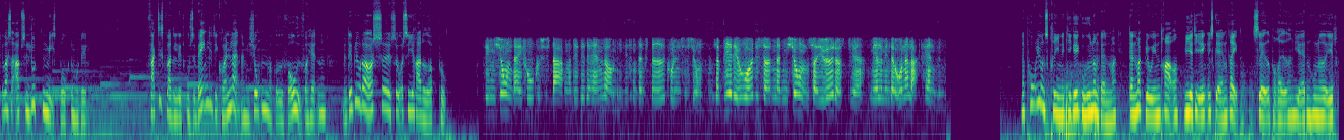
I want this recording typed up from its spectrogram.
det var så absolut den mest brugte model – Faktisk var det lidt usædvanligt i Grønland, at missionen var gået forud for handlen, men det blev der også, øh, så at sige, rettet op på. Det er missionen, der er i fokus i starten, og det er det, det handler om i det, sådan, den spæde kolonisation. Så bliver det jo hurtigt sådan, at missionen så i øvrigt også bliver mere eller mindre underlagt handlen. Napoleonskrigene gik ikke udenom Danmark. Danmark blev inddraget via de engelske angreb, slaget på Reden i 1801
